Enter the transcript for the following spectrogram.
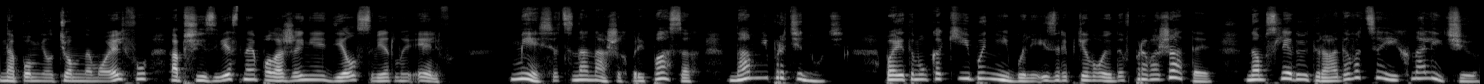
Напомнил темному эльфу общеизвестное положение дел светлый эльф. Месяц на наших припасах нам не протянуть. Поэтому какие бы ни были из рептилоидов провожатые, нам следует радоваться их наличию.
